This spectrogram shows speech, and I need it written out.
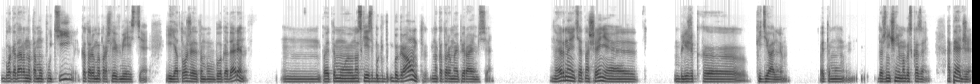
благодарна тому пути, который мы прошли вместе. И я тоже этому благодарен. Поэтому у нас есть бэкграунд, на который мы опираемся. Наверное, эти отношения ближе к, к идеальным. Поэтому Даже ничего не могу сказать. Опять же,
